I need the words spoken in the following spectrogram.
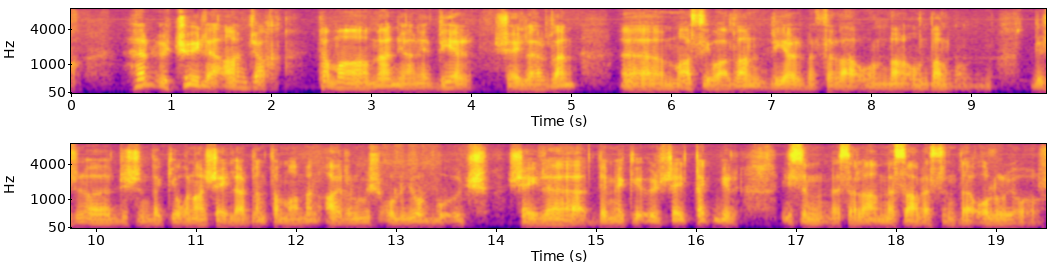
her üçüyle ancak tamamen yani diğer şeylerden e, masivadan diğer mesela ondan ondan e, dışındaki olan şeylerden tamamen ayrılmış oluyor bu üç şeyle demek ki üç şey tek bir isim mesela mesabesinde oluyor.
